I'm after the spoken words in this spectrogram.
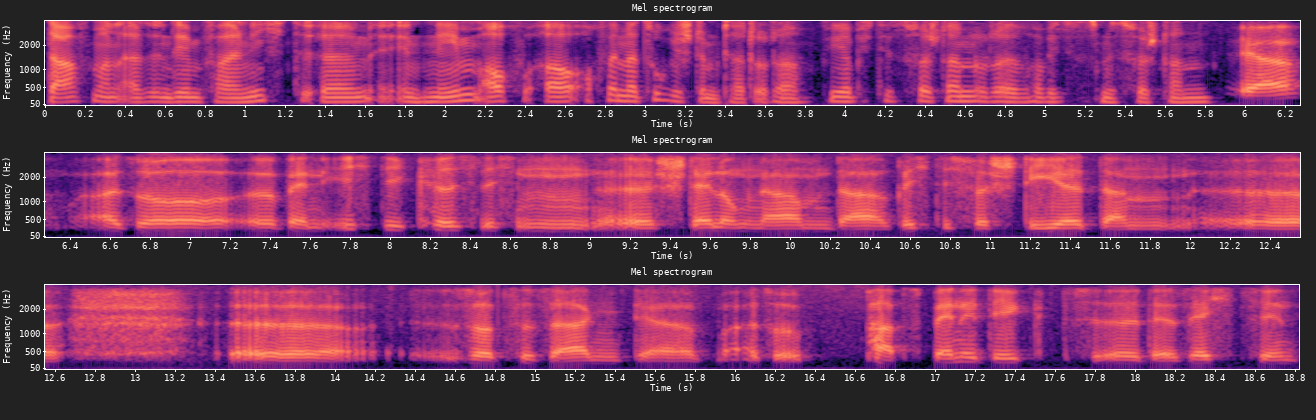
darf man also in dem Fall nicht äh, entnehmen, auch, auch wenn er zugestimmt hat, oder? Wie habe ich das verstanden oder habe ich das missverstanden? Ja, also äh, wenn ich die kirchlichen äh, Stellungnahmen da richtig verstehe, dann äh, äh, sozusagen der, also Papst Benedikt äh, der 16.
